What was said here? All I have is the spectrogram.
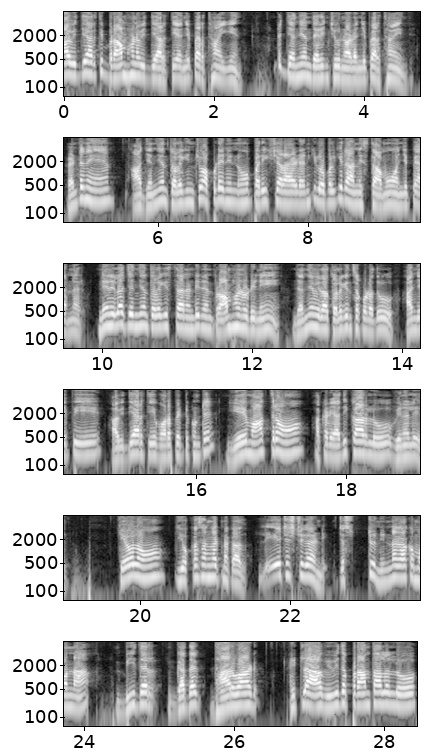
ఆ విద్యార్థి బ్రాహ్మణ విద్యార్థి అని చెప్పి అర్థం అయ్యింది. అంటే జంధ్యం ధరించి ఉన్నాడు అని చెప్పి అర్థమైంది వెంటనే ఆ జంధ్యం తొలగించు అప్పుడే నిన్ను పరీక్ష రాయడానికి లోపలికి రాణిస్తాము అని చెప్పి అన్నారు. నేను ఇలా జంధ్యం తొలగిస్తానండి నేను బ్రాహ్మణుడిని జంధ్యం ఇలా తొలగించకూడదు అని చెప్పి ఆ విద్యార్థి మొరపెట్టుకుంటే ఏమాత్రం అక్కడి అధికారులు వినలేదు. కేవలం ఈ ఒక్క సంఘటన కాదు లేటెస్ట్గా అండి. జస్ట్ నిన్నగాక మొన్న బీదర్ గదగ్ ధార్వాడ్ ఇట్లా వివిధ ప్రాంతాలలో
